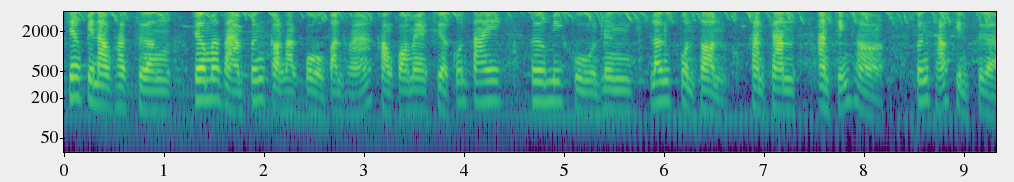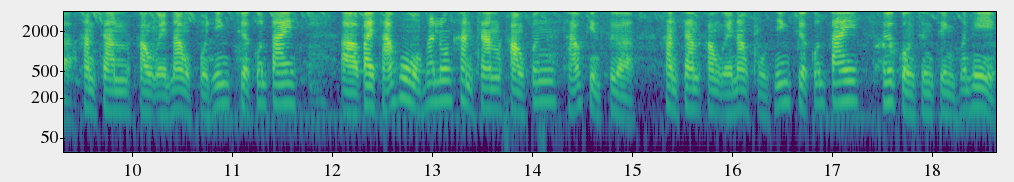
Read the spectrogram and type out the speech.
chiếc pin nòng hạc sườn chưa ma giảm phưng còn lạc cổ văn hóa khổng qua mẹ chừa côn tay hơ mi khù nừng lâng cuộn giòn khăn chăn ăn chính hò phưng tháo xỉn sửa khăn chăn khổng ấy nòng phủ nhinh chừa côn tay. À, vài sáng hồ hoa luôn khăn chăn khổng phưng tháo xỉn sửa khăn chăn khổng ấy nòng phủ nhinh chừa côn tay. Hơ cuồng chương trình huân hỉ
